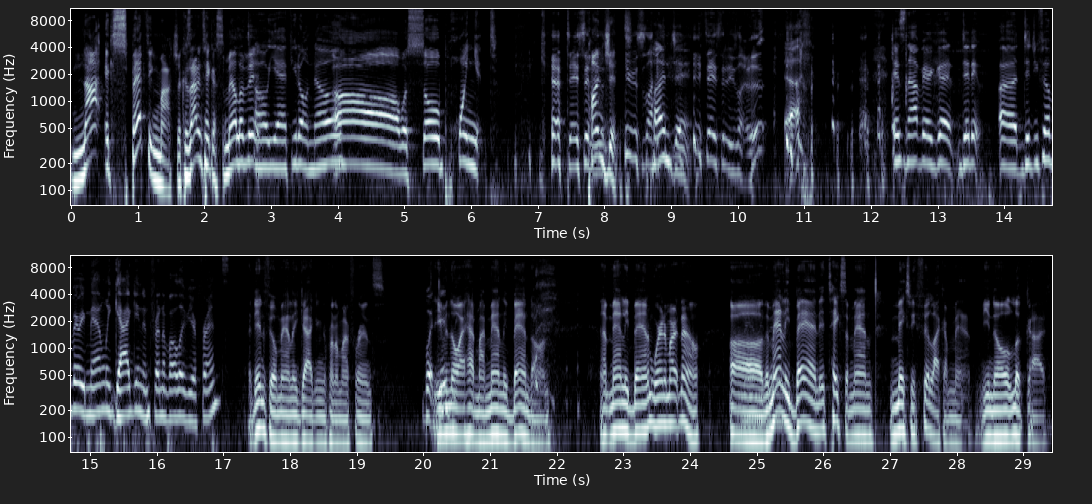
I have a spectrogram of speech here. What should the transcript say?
not expecting matcha because I didn't take a smell of it. Oh yeah, if you don't know, Oh, it was so poignant. Kept tasting it. Pungent. He was like, Pungent. He tasted it. He's like, Ugh. it's not very good. Did it? Uh, did you feel very manly gagging in front of all of your friends? I didn't feel manly gagging in front of my friends, What? even though I had my manly band on. that manly band, I'm wearing them right now. Uh, the manly band, it takes a man, makes me feel like a man. You know, look, guys,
